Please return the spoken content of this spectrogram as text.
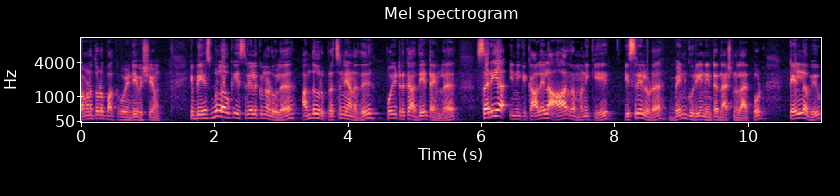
கவனத்தோட பார்க்க வேண்டிய விஷயம். இப்படி ஹெஸ்புல்லாவுக்கு இஸ்ரேலுக்கு நடுவில் அந்த ஒரு பிரச்சனையானது போயிட்டு இருக்க அதே டைமில் சரியா இன்னைக்கு காலையில் ஆறரை மணிக்கு இஸ்ரேலோட Ben Gurion international airport Tel Aviv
